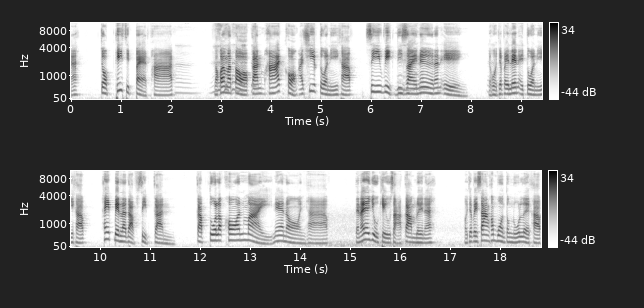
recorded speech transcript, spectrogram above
นะ จบที่ 18 พาร์ทแล้วค่อยมาต่อการพาร์ทของอาชีพตัวนี้ครับ Civic Designer นั่นเอง เดี๋ยวผมจะไปเล่นไอตัวนี้ครับ ให้เป็นระดับ 10 กัน กับตัวละครใหม่แน่นอนครับ แต่น่าจะอยู่เขตอุตสาหกรรมเลยนะ ผมจะไปสร้างข้างบนตรงนู้นเลยครับ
